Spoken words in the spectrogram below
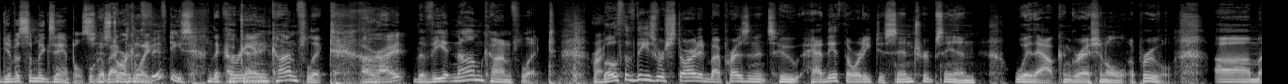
Give us some examples go back to historically. the 50s, the Korean Okay. conflict. All right. the Vietnam conflict. Right. Both of these were started by presidents who had the authority to send troops in without congressional approval. Um,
